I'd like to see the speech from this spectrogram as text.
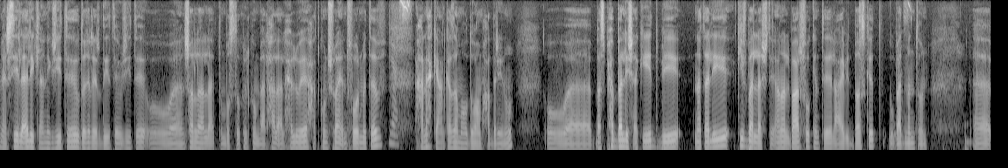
ميرسي لك لأنك جيتي ودغري رضيتي وجيتي وإن شاء الله هلأ تنبسطوا كلكم بهالحلقة الحلوة. حتكون شوي informative yes حنحكي عن كذا موضوع محضرينه. وبس بحب بلش أكيد بناتالي كيف بلشتي؟ أنا اللي بعرفه كنت لعيبة basket وبادمنتون. أه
